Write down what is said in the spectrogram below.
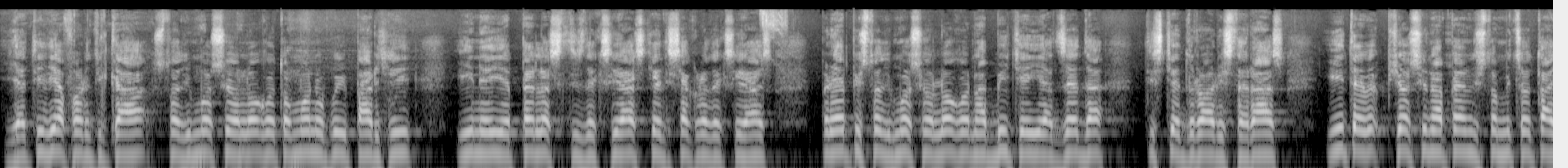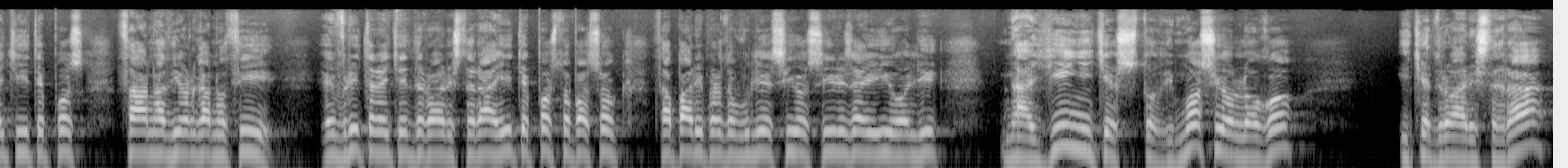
γιατί διαφορετικά στο δημόσιο λόγο το μόνο που υπάρχει είναι η επέλαση της δεξιάς και της ακροδεξιάς. Πρέπει στο δημόσιο λόγο να μπει και η ατζέντα της κεντροαριστεράς, είτε ποιος είναι απέναντι στο Μητσοτάκι, είτε πώς θα αναδιοργανωθεί ευρύτερα η κεντροαριστερά, είτε πώς το Πασόκ θα πάρει πρωτοβουλίες ή ο ΣΥΡΙΖΑ ή όλοι. Να γίνει και στο δημόσιο λόγο η κεντροαριστερά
